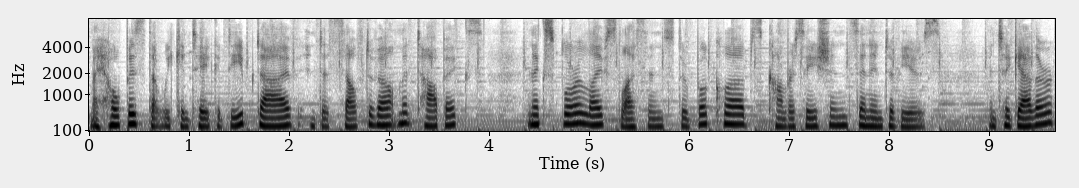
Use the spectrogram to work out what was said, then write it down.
My hope is that we can take a deep dive into self development topics and explore life's lessons through book clubs, conversations, and interviews. And together,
